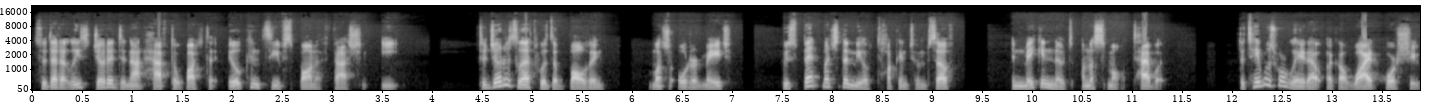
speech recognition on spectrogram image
so that at least Joda did not have to watch the ill conceived spawn of fashion eat. To Joda's left was a balding, much older mage who spent much of the meal talking to himself and making notes on a small tablet. The tables were laid out like a wide horseshoe.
